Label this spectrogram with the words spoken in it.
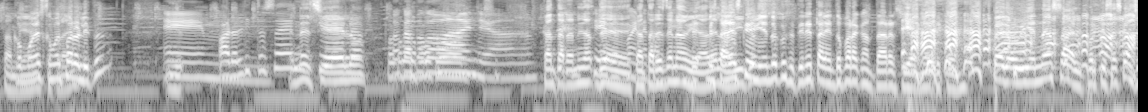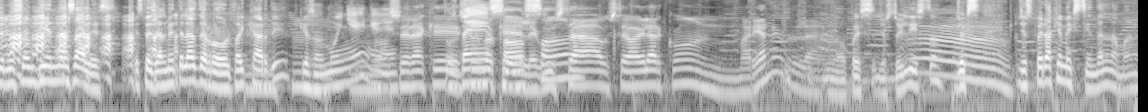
También ¿Cómo es? está ¿Cómo es por ahí. Farolito? Farolitos En el cielo. poco a poco van llegando. Cantarán de, Sí, cantares de. Navidad Me de están escribiendo que usted tiene talento para cantar, sí, pero bien nasal, porque estas canciones son bien nasales. Especialmente las de Rodolfo Icardi, que son muy. ¿No será que eso es lo que le gusta a usted bailar con Mariana? La- No, pues yo estoy listo. Yo, espero a que me extiendan la mano.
